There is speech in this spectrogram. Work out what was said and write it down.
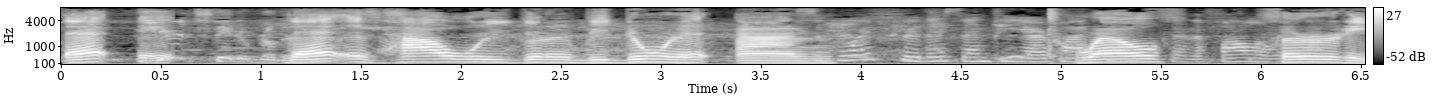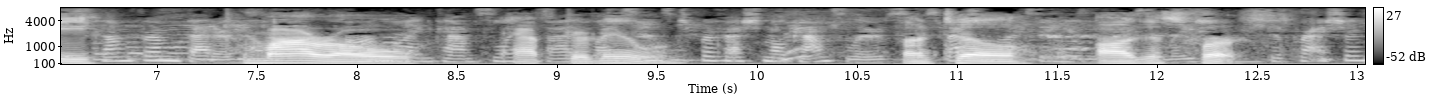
that is, that is how we're gonna be doing it on Support for this NPR podcast 12:30 and the following messages come from BetterHelp, tomorrow online counseling by afternoon licensed professional counselors until August 1st. Depression,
